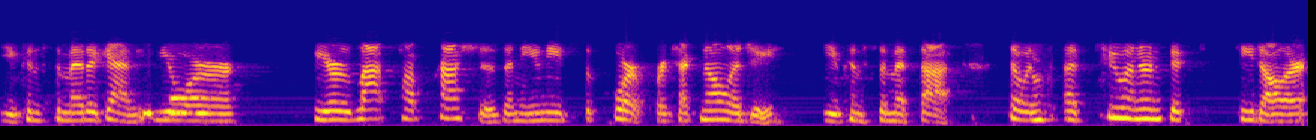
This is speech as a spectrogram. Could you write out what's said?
You can submit again. Mm-hmm. Your your laptop crashes and you need support for technology. You can submit that. So it's a two hundred and fifty dollar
